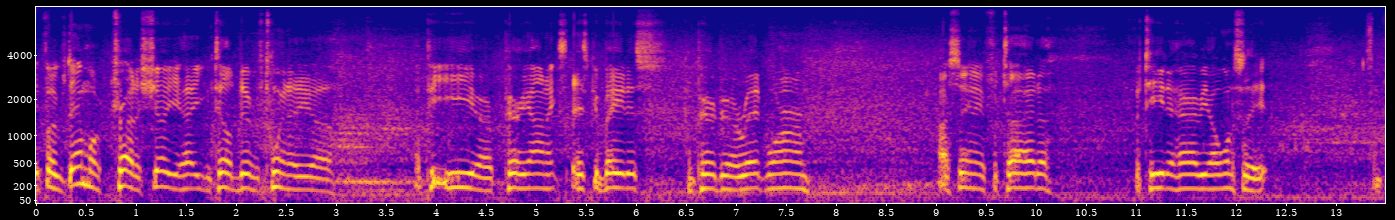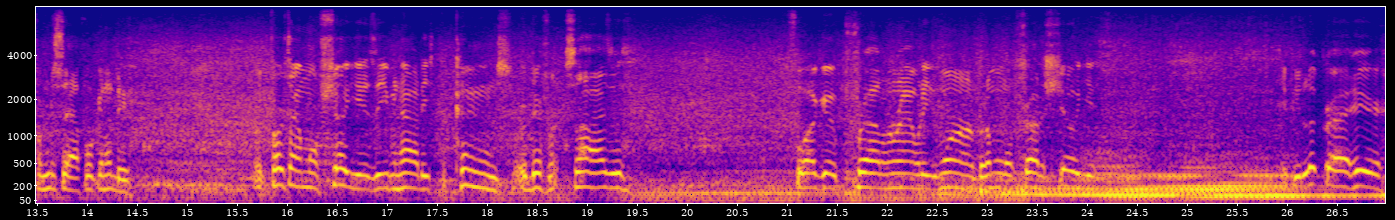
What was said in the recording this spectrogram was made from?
folks, today I'm going to try to show you how you can tell the difference between a, uh, a PE or Perionyx excavatus compared to a red worm. Eisenia fatida, fatida, however y'all want to say it. So I'm from the south, what can I do? But first thing I'm going to show you is even how these cocoons are different sizes before I go prowling around with these worms. But I'm going to try to show you. If you look right here,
